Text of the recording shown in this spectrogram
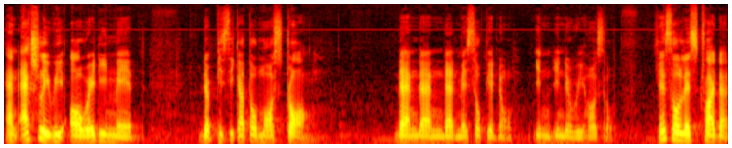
And actually, we already made the pizzicato more strong than, than, than mezzo piano in, in the rehearsal. Okay, so let's try that.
